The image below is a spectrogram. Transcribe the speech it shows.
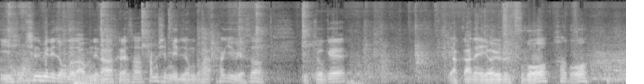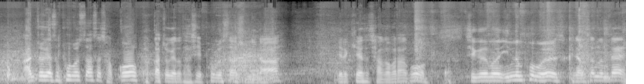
27mm 정도 나옵니다. 그래서 30mm 정도 하- 하기 위해서 이쪽에 약간의 여유를 두고 하고 안쪽에서 폼을 쏴서 잡고 바깥쪽에도 다시 폼을 쏴줍니다. 이렇게 해서 작업을 하고 지금은 있는 폼을 그냥 썼는데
